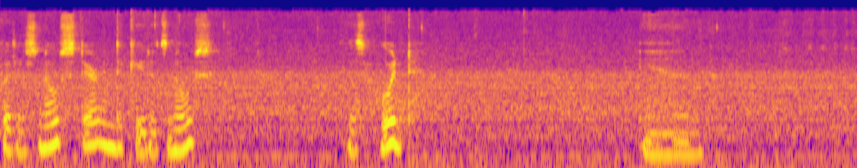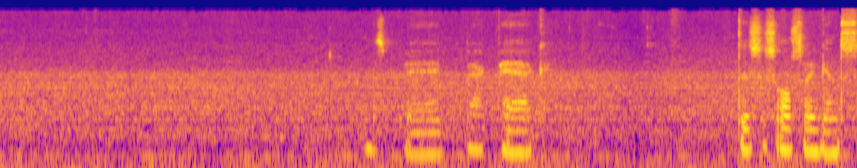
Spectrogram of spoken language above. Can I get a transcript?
Put his nose there, indicate his nose his hood this bag backpack. This is also against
